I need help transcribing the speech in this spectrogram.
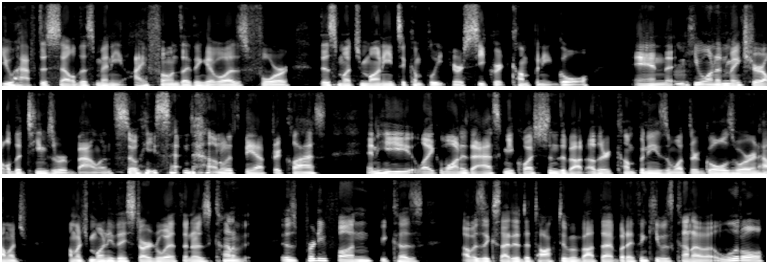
you have to sell this many iPhones, I think it was, for this much money to complete your secret company goal and Mm. he wanted to make sure all the teams were balanced. So he sat down with me after class and he like wanted to ask me questions about other companies and what their goals were and how much how much money they started with. And it was kind of it was pretty fun because I was excited to talk to him about that. But I think he was kind of a little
